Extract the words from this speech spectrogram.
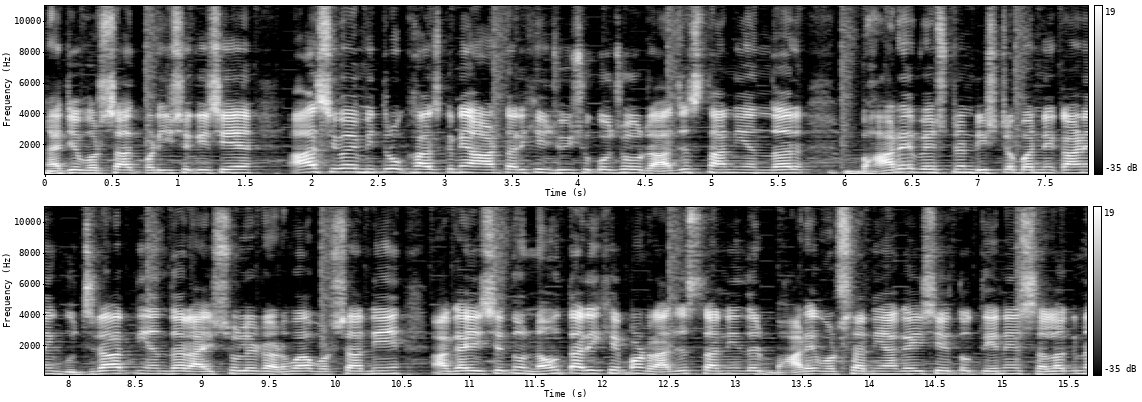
આજે વરસાદ પડી શકે છે. આ સિવાય મિત્રો ખાસ કરીને આઠ તારીખે જોઈ શકો છો, રાજસ્થાનની અંદર ભારે વેસ્ટર્ન ડિસ્ટર્બન્સને કારણે ગુજરાતની અંદર આઇસોલેટ હળવા વરસાદની આગાહી છે. તો નવ તારીખે પણ રાજસ્થાનની અંદર ભારે વરસાદની આગાહી છે. તો તેને સંલગ્ન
